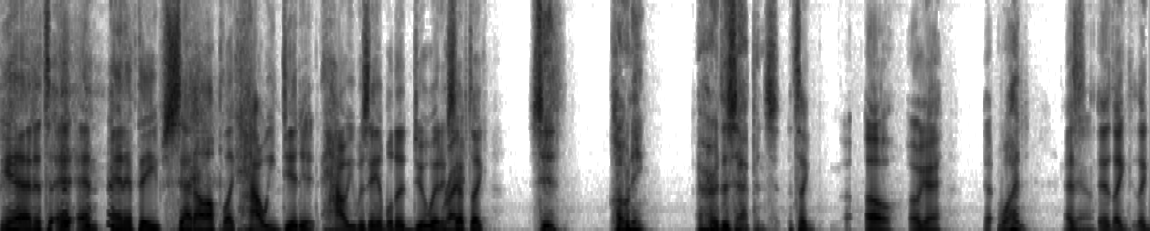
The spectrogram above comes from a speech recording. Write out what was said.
yeah, and it's and, and and if they set up like how he did it, how he was able to do it, except like Sith cloning. I've heard this happens. It's like, oh, okay, Uh, what? As Yeah. uh, like like.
